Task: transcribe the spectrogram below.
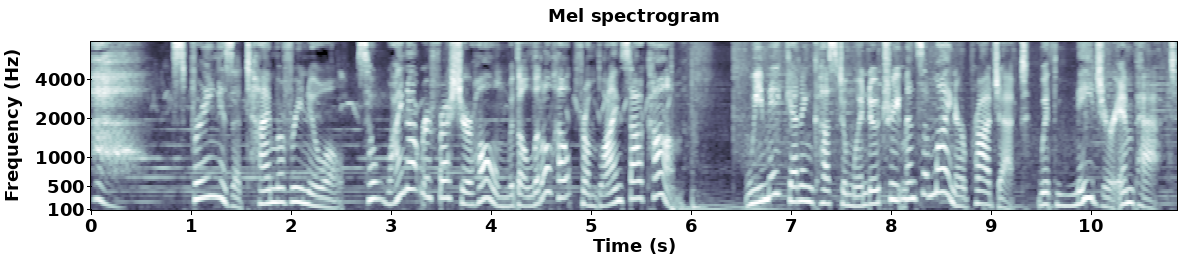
Spring is a time of renewal, so why not refresh your home with a little help from Blinds.com? We make getting custom window treatments a minor project with major impact.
